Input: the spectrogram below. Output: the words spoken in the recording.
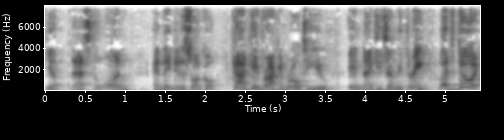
Yep, that's the one. And they did a song called God Gave Rock and Roll to You in 1973. Let's do it!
